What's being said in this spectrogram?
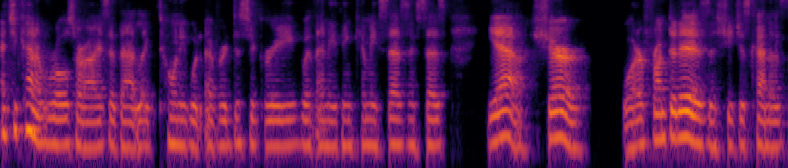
And she kind of rolls her eyes at that, like Tony would ever disagree with anything Kimmy says, and says, "Yeah, sure, waterfront it is." And she just kind of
